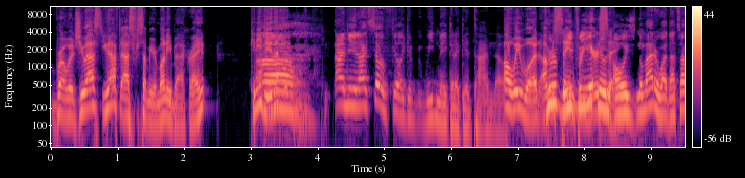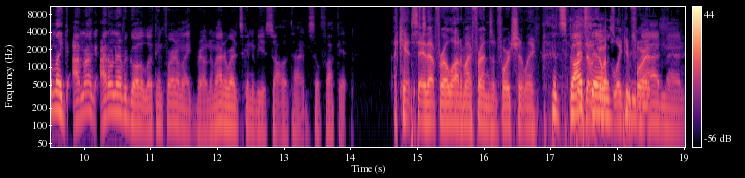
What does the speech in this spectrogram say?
bro, would you ask? You have to ask for some of your money back, right? Can you do that? Uh, I mean, I still feel like we'd make it a good time though. Oh, we would. I'm just saying for your sake. always, no matter what. That's why I'm like, I'm not, I don't ever go out looking for it. I'm like, bro, no matter what, it's gonna be a solid time. So fuck it. I can't say that for a lot of my friends, unfortunately. Because Scottsdale was looking pretty for it. man.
